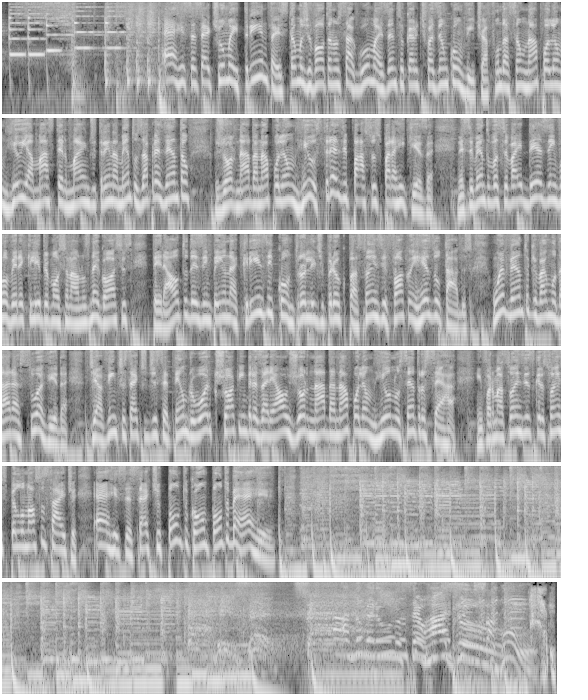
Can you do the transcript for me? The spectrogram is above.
RC71 e 30, estamos de volta no Sagu, mas antes eu quero te fazer um convite. A Fundação Napoleon Hill e a Mastermind Treinamentos apresentam Jornada Napoleon Hill, 13 passos para a riqueza. Nesse evento você vai desenvolver equilíbrio emocional nos negócios, ter alto desempenho na crise, controle de preocupações e foco em resultados. Um evento que vai mudar a sua vida. Dia 27 de setembro, workshop empresarial Jornada Napoleon Hill no Centro Serra. Informações e inscrições pelo nosso site rc7.com.br. seu rádio. Sagu.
